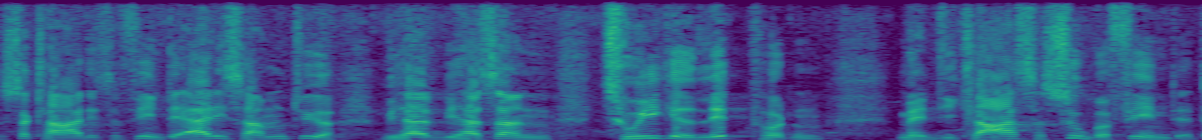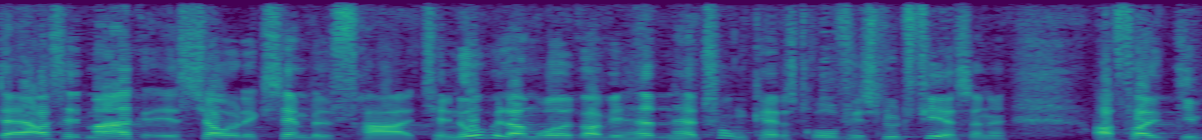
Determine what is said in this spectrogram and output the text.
så klarer de sig fint. Det er de samme dyr. Vi har, vi har sådan tweaked lidt på dem, men de klarer sig super fint. Der er også et meget øh, sjovt eksempel fra Tjernobyl-området, hvor vi havde den her atomkatastrofe i slut 80'erne, og folk de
